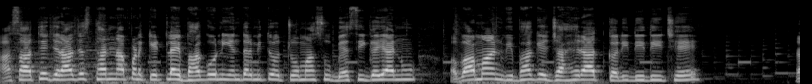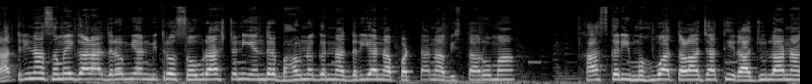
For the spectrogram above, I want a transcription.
આ સાથે જ રાજસ્થાનના પણ કેટલાય ભાગોની અંદર મિત્રો ચોમાસું બેસી ગયાનું હવામાન વિભાગે જાહેરાત કરી દીધી છે. રાત્રિના સમયગાળા દરમિયાન મિત્રો સૌરાષ્ટ્રની અંદર ભાવનગરના દરિયાના પટ્ટાના વિસ્તારોમાં ખાસ કરી મહુવા તળાજાથી રાજુલાના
